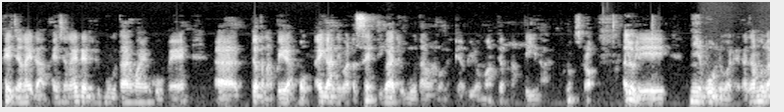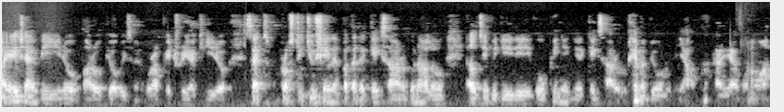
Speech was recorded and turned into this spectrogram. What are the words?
ဖယ်ချင်လိုက်တာဖယ်ချင်လိုက်တဲ့လူမှုအတိုင်းဝိုင်းကိုပဲအဲပြဿနာပေးတာပေါ့အဲ့ကနေမှတစ်ဆင့်ဒီကလူမှုအတိုင်းဝိုင်းကိုလည်းပြန်ပြီးတော့မှပြဿနာပေးလာတယ်ပေါ့နော်ဆိုတော့အဲ့လိုလေးမြင်ဖို့လိုရတယ်ဒါကြောင့်မို့လို့ HIV တို့ဘာလို့ပြောပြီးဆိုရင်ကိုရာ patriarchy တို့ sex prostitution နဲ့ပတ်သက်တဲ့ကိစ္စတို့ခုနလို LGBT တွေကိုဖိနှိပ်နေတဲ့ကိစ္စတို့အထက်မပြောလို့မရဘူးနော်ဒါတွေကကတော့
